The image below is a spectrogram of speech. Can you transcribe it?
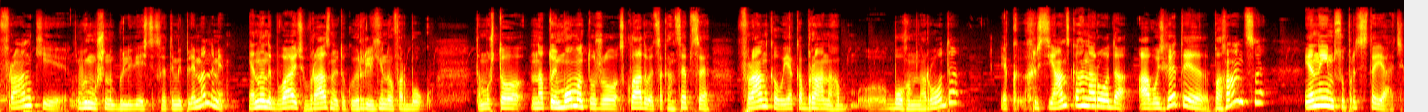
франкі вымушаны былі весці з гэтымі плямёнамі яны набываюць выразную такую рэлігійную фарбоўку Таму што на той момант ужо складваецца канцэпцыя франкаў як абранага богам народа як хрысціянскага народа. А вось гэтыя паганцы яны ім супрацьстаяць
